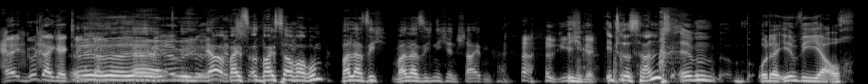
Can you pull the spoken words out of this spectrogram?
Hey, guter Gag. Äh, ja, weißt, weißt du auch warum? Weil er, sich, weil er sich nicht entscheiden kann. Ich, interessant ähm, oder irgendwie ja auch,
